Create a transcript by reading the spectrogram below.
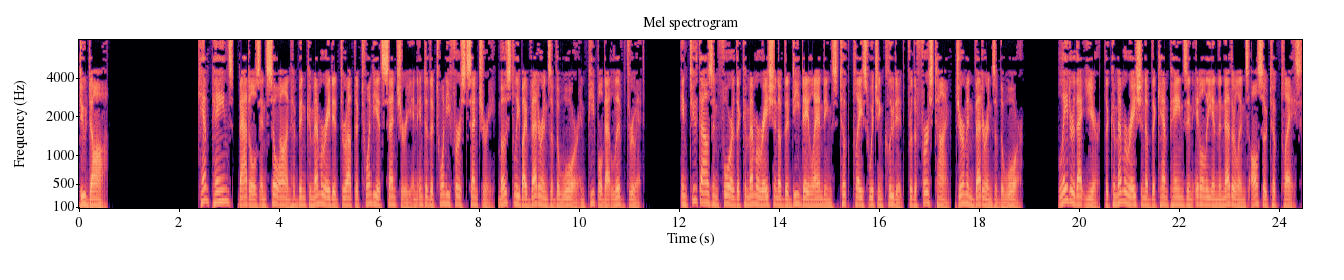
do-da. Campaigns, battles and so on have been commemorated throughout the 20th century and into the 21st century, mostly by veterans of the war and people that lived through it. In 2004 the commemoration of the D-Day landings took place which included, for the first time, German veterans of the war. Later that year, the commemoration of the campaigns in Italy and the Netherlands also took place.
